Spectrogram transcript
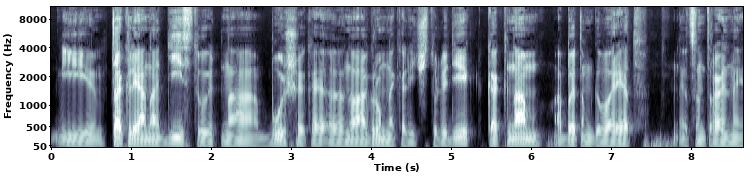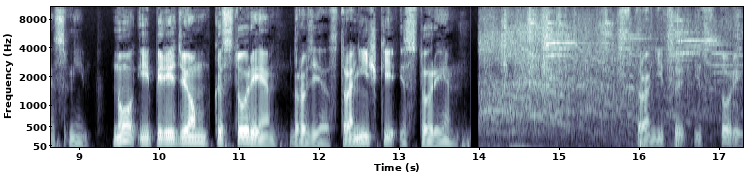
и так ли она действует на большее, э, на огромное количество людей, как нам об этом говорят центральные СМИ. Ну и перейдем к истории, друзья. Странички истории. Страницы истории.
